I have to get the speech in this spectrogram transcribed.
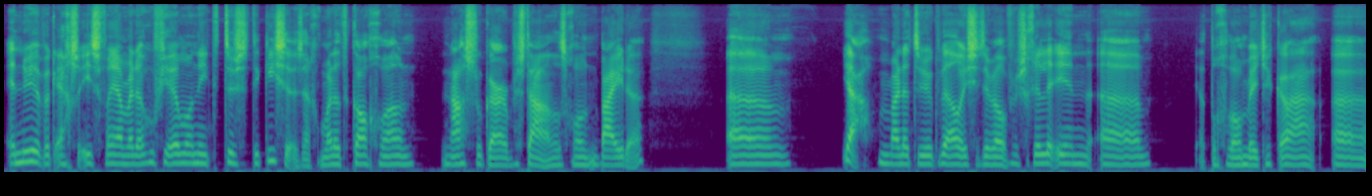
En nu heb ik echt zoiets van, ja, maar daar hoef je helemaal niet tussen te kiezen, zeg maar. Dat kan gewoon naast elkaar bestaan. Dat is gewoon beide. Ehm, ja, maar natuurlijk wel, je ziet er wel verschillen in. Ehm, ja, toch wel een beetje qua eh,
